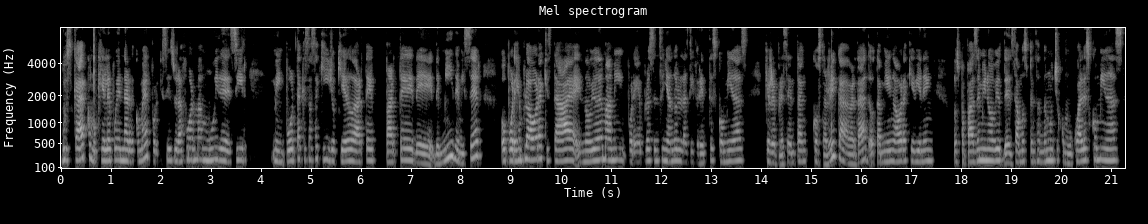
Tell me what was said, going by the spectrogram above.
buscar como qué le pueden dar de comer, porque sí, es una forma muy de decir, me importa que estás aquí, yo quiero darte parte de, de mí, de mi ser. O por ejemplo, ahora que está el novio de mami, por ejemplo, está enseñándole las diferentes comidas que representan Costa Rica, ¿verdad? O también ahora que vienen los papás de mi novio, estamos pensando mucho como cuáles comidas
